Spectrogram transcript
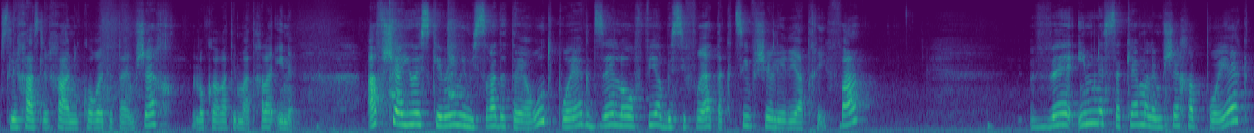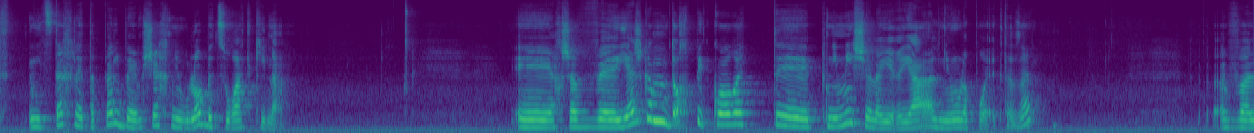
סליחה, סליחה, אני קוראת את ההמשך, לא קראתי מההתחלה, הנה. אף שהיו הסכמים עם משרד התיירות, פרויקט זה לא הופיע בספרי התקציב של עיריית חיפה. ואם נסכם על המשך הפרויקט, נצטרך לטפל בהמשך ניהולו בצורה תקינה. אה, עכשיו, יש גם דוח ביקורת אה, פנימי של העירייה על ניהול הפרויקט הזה. אבל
